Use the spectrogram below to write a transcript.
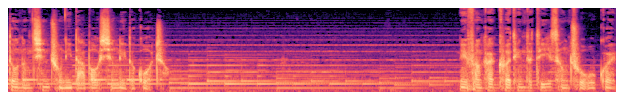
都能清楚你打包行李的过程。你翻开客厅的第一层储物柜，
